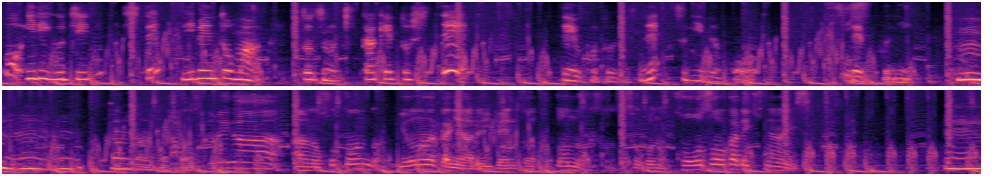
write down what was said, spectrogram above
トを入り口にして、イベントをまあ、一つのきっかけとして、っていうことですね。次のこう、ステップに。うんうんうん。どんどんとこう。それがあのほとんど世の中にあるイベントのほとんどがそのそこの構造ができてないんですよ。うーん。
